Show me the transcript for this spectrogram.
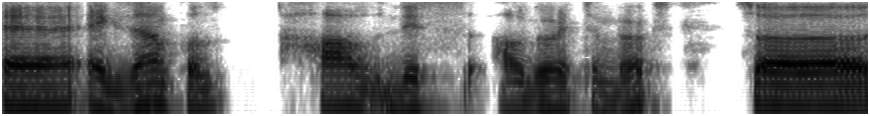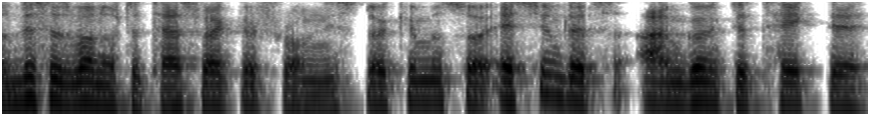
uh, example how this algorithm works. So this is one of the test vectors from NIST document. So assume that I'm going to take the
